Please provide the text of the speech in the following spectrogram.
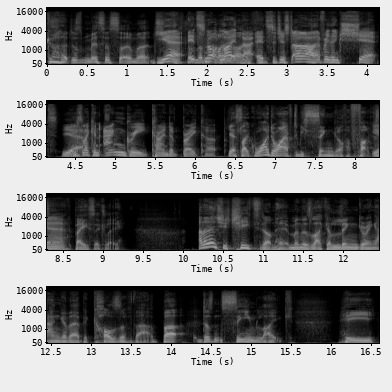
God, I just miss her so much. yeah the it's not like life." that it's just oh everything's shit Yeah. it's like an angry kind of breakup Yeah, it's like, why do I have to be single for fuck's Yeah. sake, basically? And I know she cheated on him, and there's like a lingering anger there because of that, but it doesn't seem like he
